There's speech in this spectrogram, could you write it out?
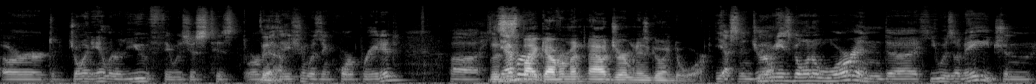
or to join Hitler Youth. It was just his organization was incorporated. Uh, he this never, is by government now. Germany is going to war. Yes, and Germany Germany's going to war, and uh, he was of age and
